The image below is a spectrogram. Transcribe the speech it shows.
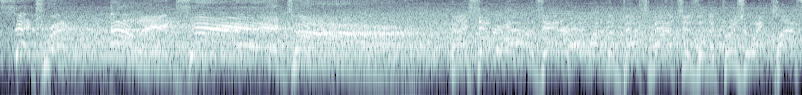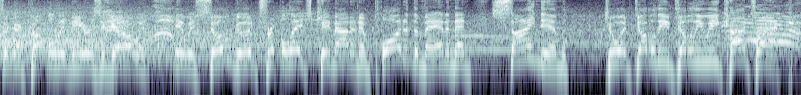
Cedric Alexander! Guys, Cedric Alexander had one of the best matches in the Cruiserweight Classic a couple of years ago, and it was so good, Triple H came out and applauded the man and then signed him to a WWE contract.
